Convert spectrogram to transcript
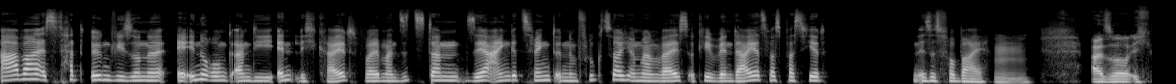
Aber es hat irgendwie so eine Erinnerung an die Endlichkeit, weil man sitzt dann sehr eingezwängt in einem Flugzeug und man weiß, okay, wenn da jetzt was passiert, dann ist es vorbei. Hm. Also ich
